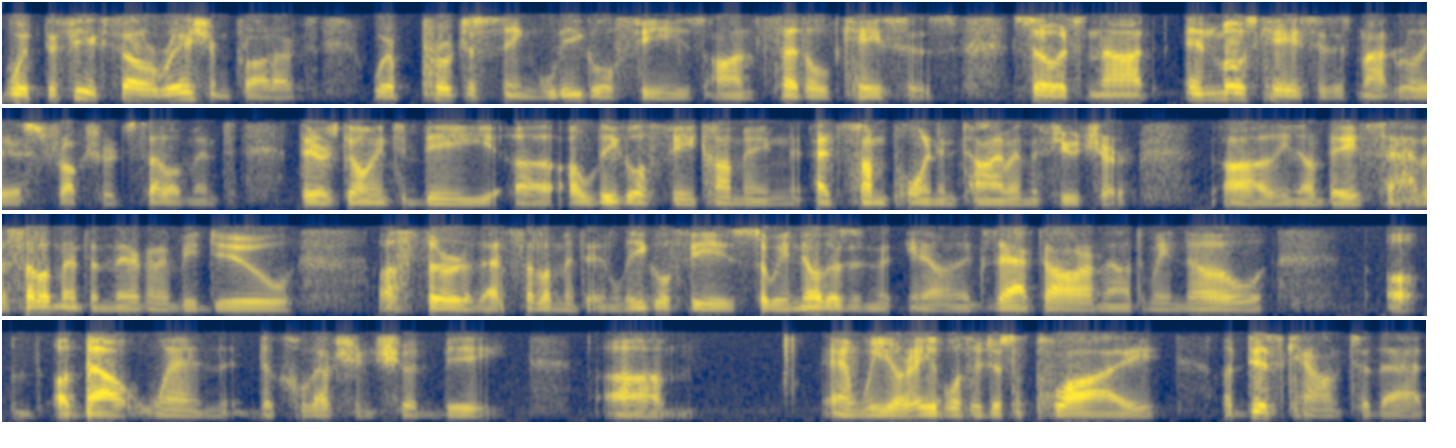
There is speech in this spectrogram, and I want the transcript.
with the fee acceleration product, we're purchasing legal fees on settled cases. So it's not, in most cases, it's not really a structured settlement. There's going to be a, a legal fee coming at some point in time in the future. Uh, you know, they have a settlement and they're going to be due a third of that settlement in legal fees. So we know there's an, you know an exact dollar amount, and we know uh, about when the collection should be, um, and we are able to just apply a discount to that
